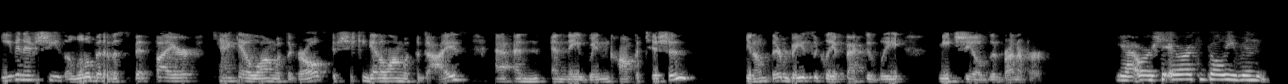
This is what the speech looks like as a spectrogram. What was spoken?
Even if she's a little bit of a spitfire, can't get along with the girls, if she can get along with the guys and and they win competitions, you know, they're basically effectively meat shields in front of her. Yeah, or she, or it could go even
